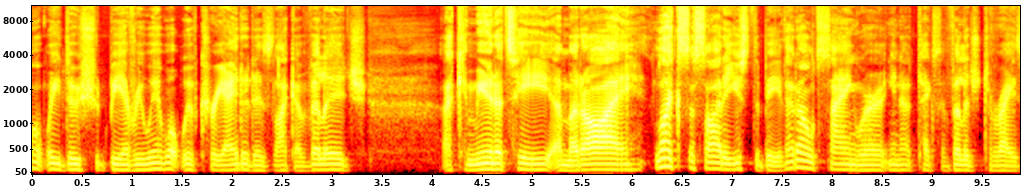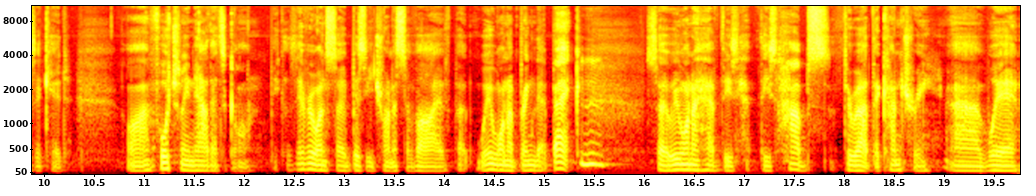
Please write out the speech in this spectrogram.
What we do should be everywhere. What we've created is like a village, a community, a marae, like society used to be. That old saying where, you know, it takes a village to raise a kid. Well, unfortunately, now that's gone because everyone's so busy trying to survive. But we want to bring that back. So we want to have these these hubs throughout the country uh, where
